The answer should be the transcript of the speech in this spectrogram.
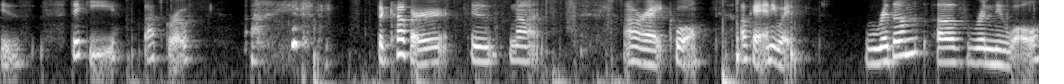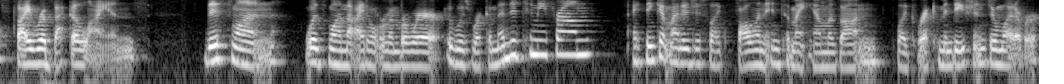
is sticky. That's gross. the cover is not. All right, cool. Okay, anyways. Rhythms of Renewal by Rebekah Lyons. This one was one that I don't remember where it was recommended to me from. I think it might have just like fallen into my Amazon like recommendations or whatever.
